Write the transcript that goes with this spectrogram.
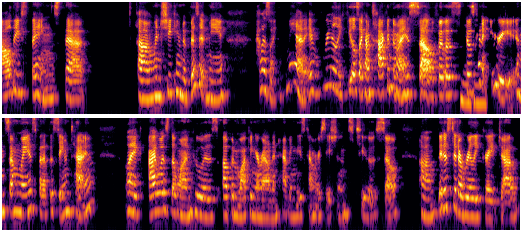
all these things that um, when she came to visit me, I was like, man, it really feels like I'm talking to myself. It was mm-hmm. it was kind of eerie in some ways, but at the same time, like I was the one who was up and walking around and having these conversations too. So um, they just did a really great job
